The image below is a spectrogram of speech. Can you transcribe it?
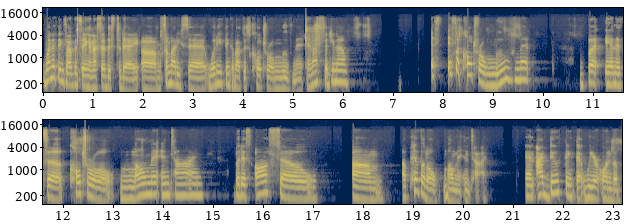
one of the things I've been saying, and I said this today, um, somebody said, What do you think about this cultural movement? And I said, You know, it's, it's a cultural movement, but, and it's a cultural moment in time, but it's also um, a pivotal moment in time. And I do think that we are on the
